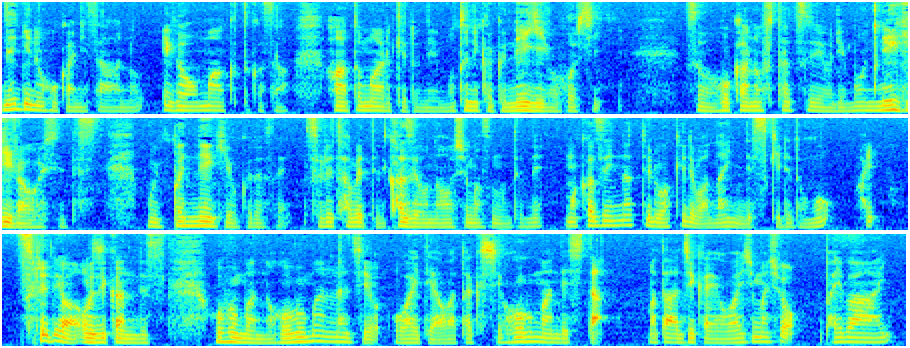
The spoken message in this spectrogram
ネギの他にさあの笑顔マークとかさハートもあるけどねもうとにかくネギが欲しい。そう他の2つよりもネギが欲しいです。もういっぱいネギをください。それ食べて風邪を治しますのでね、まあ、風邪になってるわけではないんですけれども。はい。それではお時間です。ホフマンのホフマンラジオ。お相手は私ホフマンでした。また次回お会いしましょう。バイバイ。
